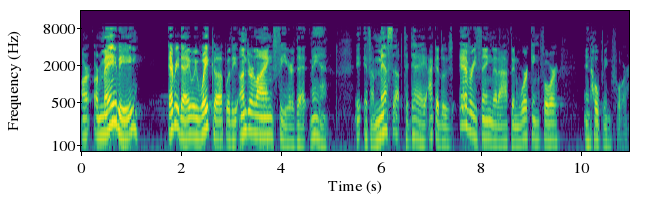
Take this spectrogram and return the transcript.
Or, or maybe every day we wake up with the underlying fear that, man, if I mess up today, I could lose everything that I've been working for and hoping for.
